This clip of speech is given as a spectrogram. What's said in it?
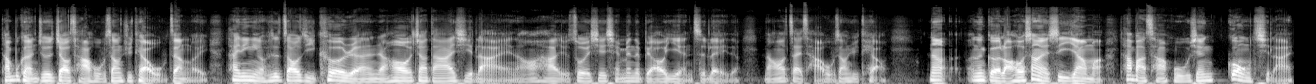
他不可能就是叫茶壶上去跳舞这样而已，他一定有是召集客人，然后叫大家一起来，然后他有做一些前面的表演之类的，然后在茶壶上去跳。那那个老和尚也是一样嘛，他把茶壶先供起来，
